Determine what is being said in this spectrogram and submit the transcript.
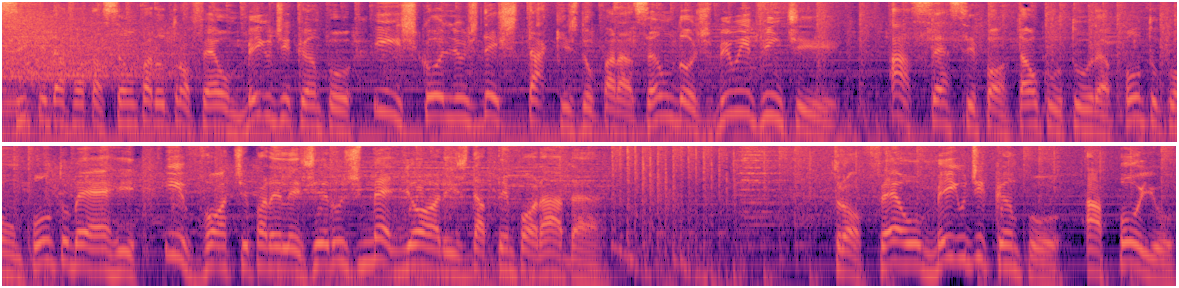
Participe da votação para o troféu Meio de Campo e escolha os destaques do Parazão 2020. Acesse portalcultura.com.br e vote para eleger os melhores da temporada. Troféu Meio de Campo. Apoio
